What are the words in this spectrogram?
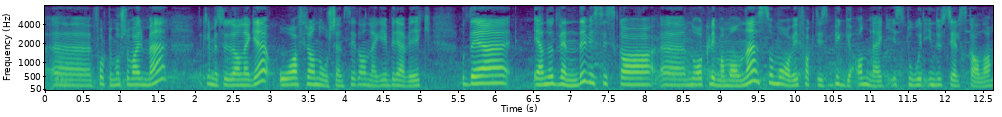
eh, Fortum Oslo Varme, Klemetsrud-anlegget, og fra Norcem sitt anlegg i Brevik. Og det er nødvendig hvis vi skal eh, nå klimamålene, så må vi faktisk bygge anlegg i stor industriell skala.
